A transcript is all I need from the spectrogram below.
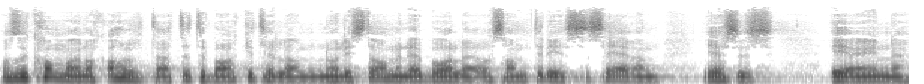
Og så kommer nok alt dette tilbake til han når de står med det bålet, og samtidig så ser han Jesus i øynene.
